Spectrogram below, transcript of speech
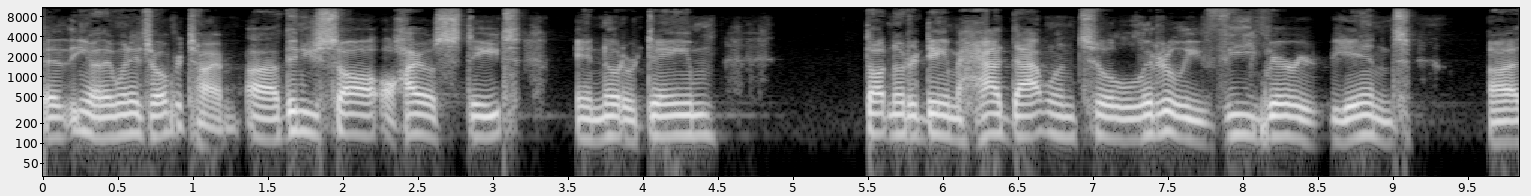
uh, you know, they went into overtime. Uh, then you saw Ohio State and Notre Dame. Thought Notre Dame had that one till literally the very end. Uh,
